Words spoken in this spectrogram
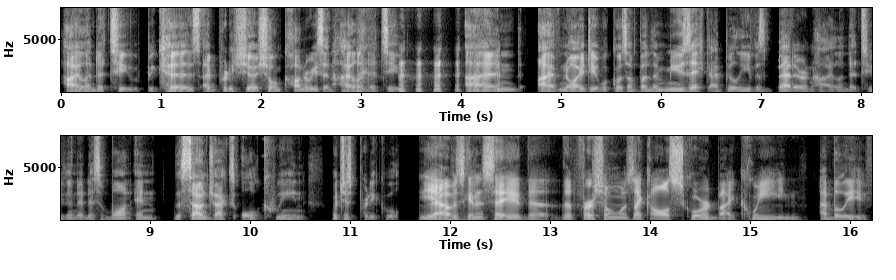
Highlander 2 because I'm pretty sure Sean Connery's in Highlander 2 and I have no idea what goes on. But the music, I believe, is better in Highlander 2 than it is in 1. And the soundtrack's all Queen, which is pretty cool. yeah, I was gonna say the the first one was like all scored by Queen, I believe.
